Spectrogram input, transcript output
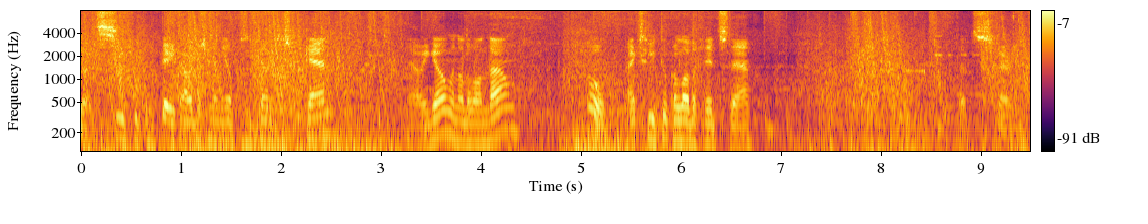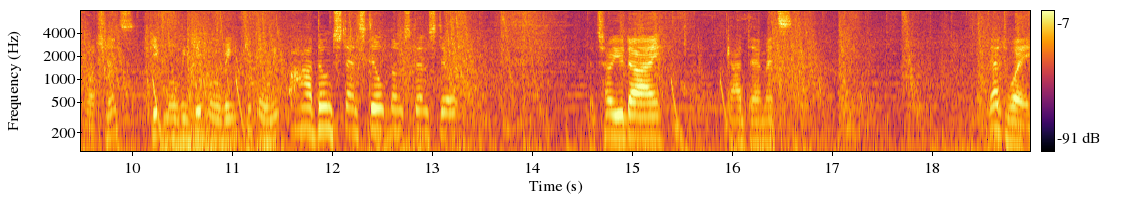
Let's see if we can take out as many of his guns as we can. There we go, another one down. Oh, actually took a lot of hits there. That's very unfortunate. Keep moving, keep moving, keep moving. Ah, don't stand still, don't stand still. That's how you die. God damn it. That way.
